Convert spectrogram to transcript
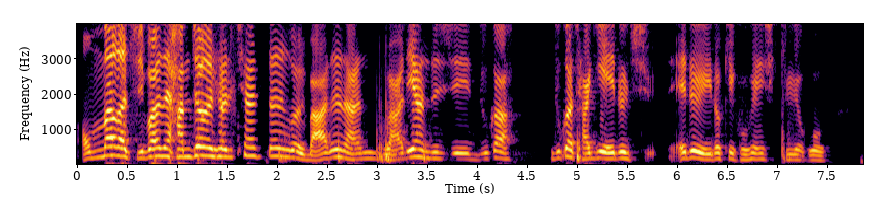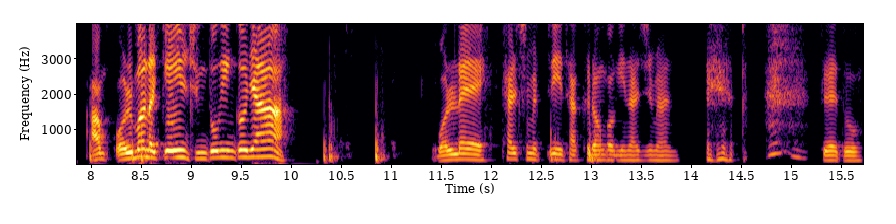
엄마가 집안에 함정을 설치했다는 걸 말은 안, 말이 안 되지. 누가, 누가 자기 애를 주, 애를 이렇게 고생시키려고. 아, 얼마나 게임 중독인 거냐? 원래 탈출맵들이 다 그런 거긴 하지만. 그래도,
